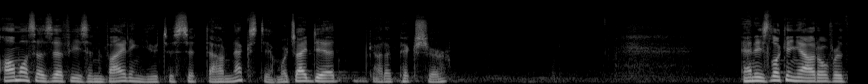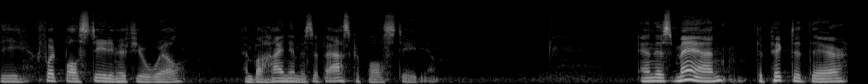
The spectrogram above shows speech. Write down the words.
almost as if he's inviting you to sit down next to him, which I did, got a picture. And he's looking out over the football stadium, if you will, and behind him is a basketball stadium. And this man depicted there,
